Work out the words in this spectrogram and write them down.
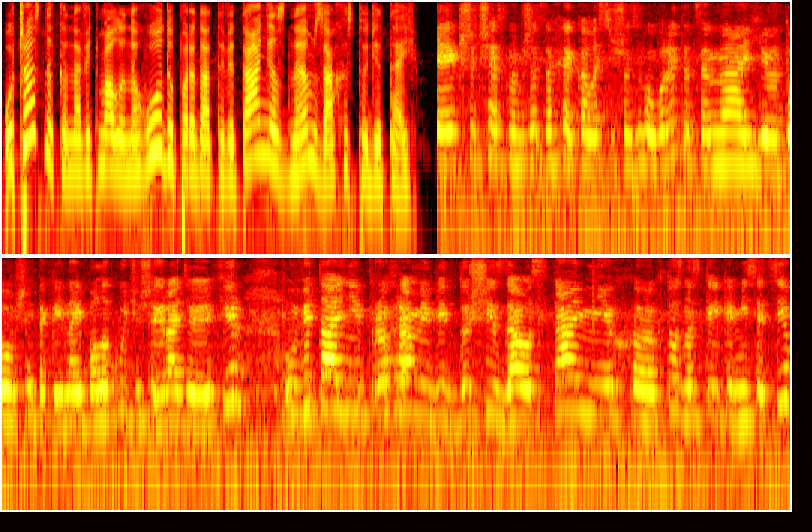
Учасники навіть мали нагоду передати вітання з Днем захисту дітей. Я, якщо чесно, вже захекалася щось говорити. Це найдовший такий найбалакучіший радіоефір у вітальній програмі від душі за останніх е, хто зна скільки місяців,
